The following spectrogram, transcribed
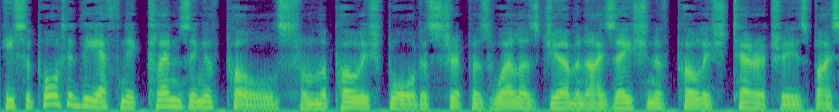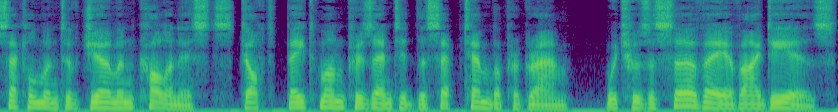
He supported the ethnic cleansing of Poles from the Polish border strip as well as Germanization of Polish territories by settlement of German colonists. Bethmann presented the September Program, which was a survey of ideas,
